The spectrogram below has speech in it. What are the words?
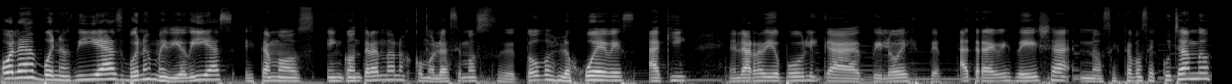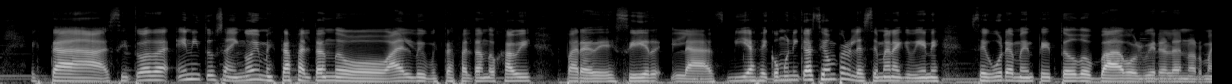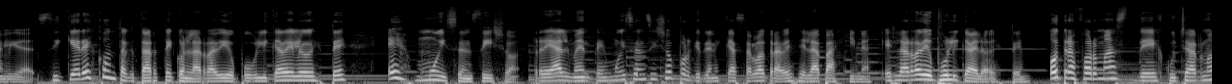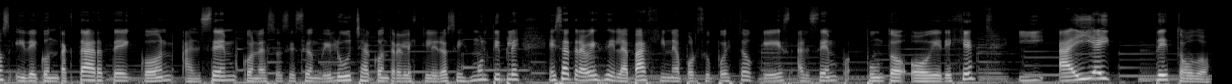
Hola, buenos días, buenos mediodías. Estamos encontrándonos como lo hacemos eh, todos los jueves aquí en la radio pública del oeste. A través de ella nos estamos escuchando. Está situada en Ituzaingó y me está faltando Aldo y me está faltando Javi para decir las vías de comunicación, pero la semana que viene seguramente todo va a volver a la normalidad. Si quieres contactarte con la radio pública del oeste, es muy sencillo, realmente es muy sencillo porque tenés que hacerlo a través de la página. Es la Radio Pública del Oeste. Otras formas de escucharnos y de contactarte con Alcem, con la Asociación de Lucha contra la Esclerosis Múltiple, es a través de la página, por supuesto, que es alcem.org y ahí hay de todo.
